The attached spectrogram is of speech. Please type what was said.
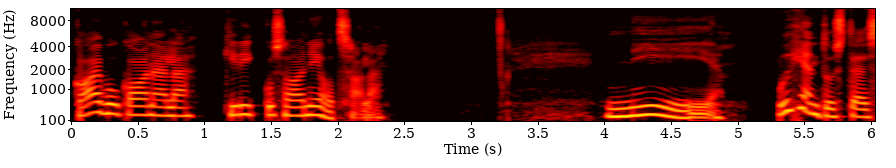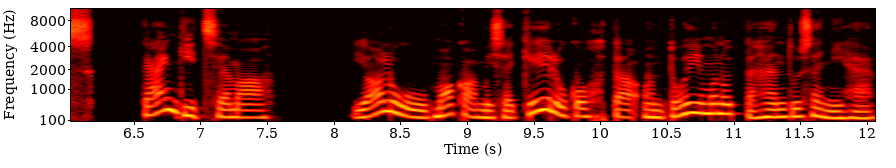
kaevukaanele, kirikusaani otsale. nii, põhjendustes kängitsema jalu magamise keelu kohta on toimunud tähenduse nihe.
